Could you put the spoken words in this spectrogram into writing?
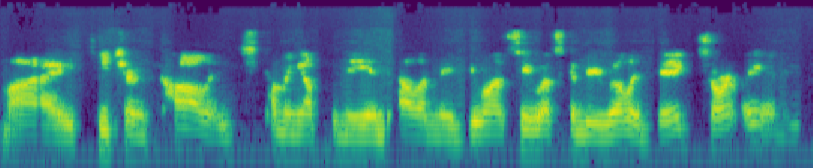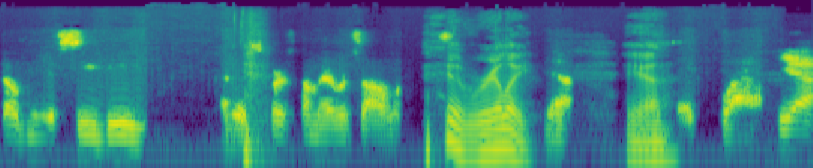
my teacher in college coming up to me and telling me, "Do you want to see what's going to be really big shortly?" And he showed me a CD, and it was the first time I ever saw one. really? Yeah. Yeah. Like, wow. Yeah.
